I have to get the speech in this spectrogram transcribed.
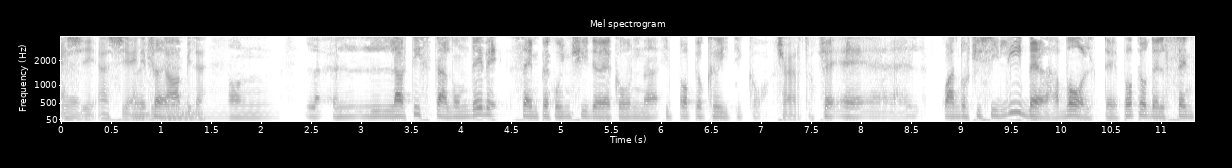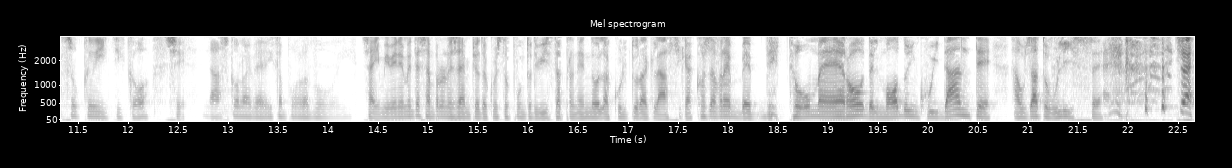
Eh sì, eh sì è inevitabile. Cioè, non l'artista non deve sempre coincidere con il proprio critico. Certo. Cioè, eh, quando ci si libera a volte proprio del senso critico, sì. Nascono i veri capolavori. Sai, mi viene in mente sempre un esempio da questo punto di vista, prendendo la cultura classica. Cosa avrebbe detto Omero del modo in cui Dante ha usato Ulisse? Eh. cioè,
